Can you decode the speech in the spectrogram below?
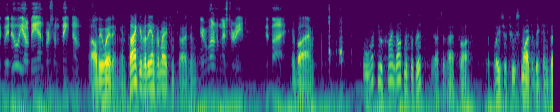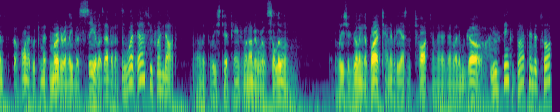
If we do, you'll be in for some big news. I'll be waiting. And thank you for the information, Sergeant. You're welcome, Mr. Reid. Goodbye. Goodbye. What do you find out, Mr. Britt? Just as I thought. The police are too smart to be convinced that the Hornet would commit murder and leave a seal as evidence. And what else you find out? The only police tip came from an underworld saloon. The police are grilling the bartender, but he hasn't talked, and they're going to let him go. You think bartender talk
